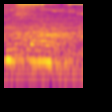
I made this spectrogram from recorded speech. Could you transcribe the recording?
Please stand.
